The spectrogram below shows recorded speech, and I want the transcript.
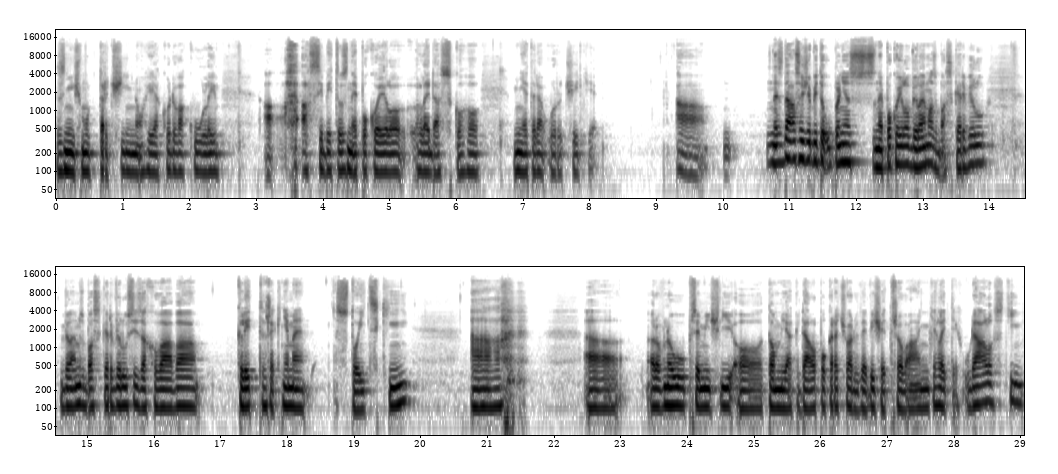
z níž mu trčí nohy jako dva kůly a asi by to znepokojilo leda z koho, mě teda určitě. A nezdá se, že by to úplně znepokojilo Viléma z Baskervillu. Vilém z Baskervillu si zachovává klid, řekněme, stoický a, a rovnou přemýšlí o tom, jak dál pokračovat ve vyšetřování těchto těch událostí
